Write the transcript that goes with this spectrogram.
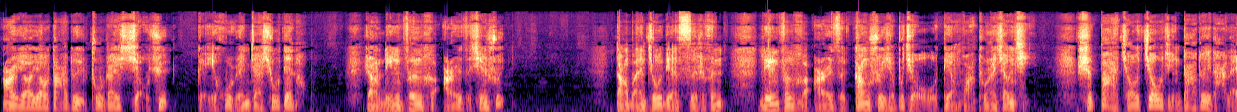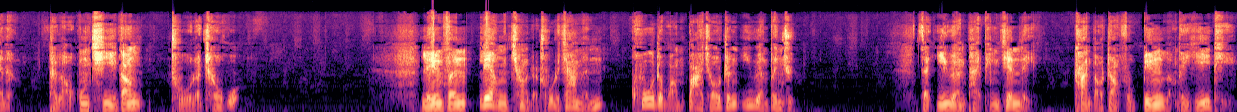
二幺幺大队住宅小区给一户人家修电脑，让林芬和儿子先睡。当晚九点四十分，林芬和儿子刚睡下不久，电话突然响起，是灞桥交警大队打来的，她老公齐一刚出了车祸。林芬踉跄着出了家门，哭着往灞桥镇医院奔去。在医院太平间里，看到丈夫冰冷的遗体，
